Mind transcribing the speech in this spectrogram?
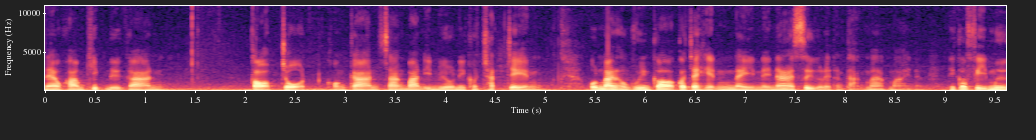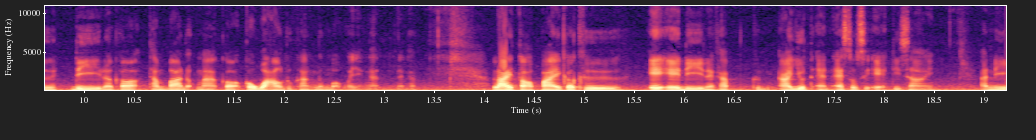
แนวความคิดหรือการตอบโจทย์ของการสร้างบ้านอินวิโวนี้ก็ชัดเจน ผลงานของคุณวินก็ก็จะเห็นในในหน้าสื่ออะไรต่างๆ มากมายนะ นี่ก็ฝีมือดีแล้วก็ทำบ้านออกมาก็ก็ว้าวทุกครั้งต้องบอกว่าอย่างนั้นนะครับลายต่อไปก็คือ AAD นะครับคุณอายุท and Associate Design อันนี้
